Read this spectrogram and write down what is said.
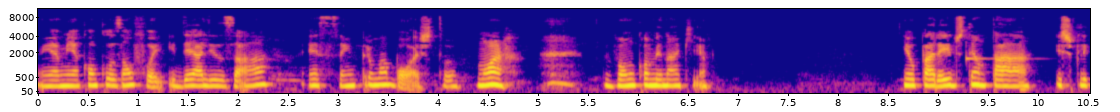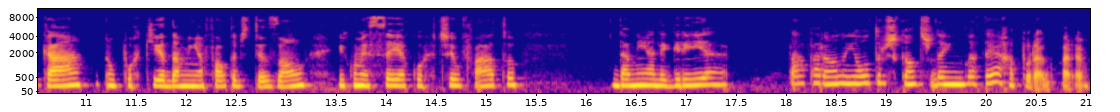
E a minha conclusão foi: idealizar é sempre uma bosta, não é? Vamos combinar aqui. Eu parei de tentar explicar o porquê da minha falta de tesão e comecei a curtir o fato da minha alegria tá parando em outros cantos da Inglaterra por agora.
